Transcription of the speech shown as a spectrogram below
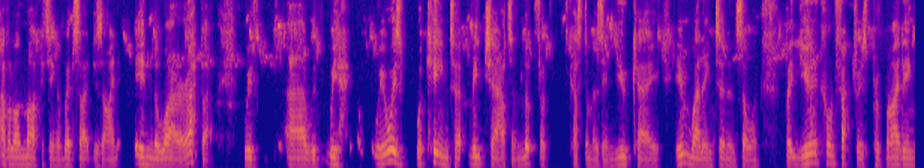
Avalon marketing and website design in the Wairarapa. We've, uh, we, we, we always were keen to reach out and look for customers in UK, in Wellington and so on. But Unicorn Factory is providing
